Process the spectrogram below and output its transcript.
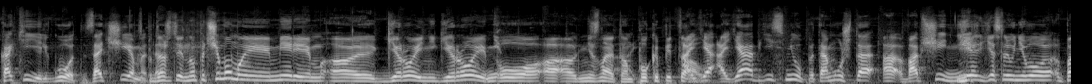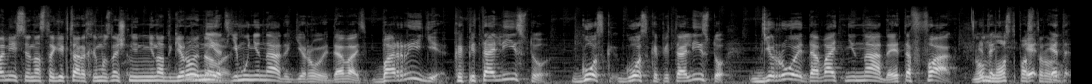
Какие льготы? Зачем это? Подожди, ну почему мы меряем э, герой не герой Не- по, а, а, не знаю, там по А капиталу? я, а я объясню, потому что а, вообще не... Е- Если у него поместье на 100 гектарах, ему, значит, не, не надо героя Нет, давать? ему не надо героя давать. Барыге, капиталисту, гос, госкапиталисту героя давать не надо. Это факт. Он это, мост построил. э- Это,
